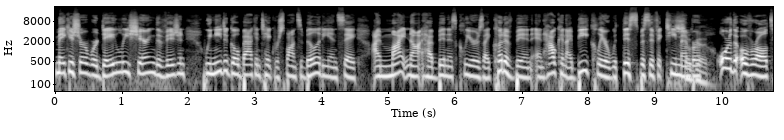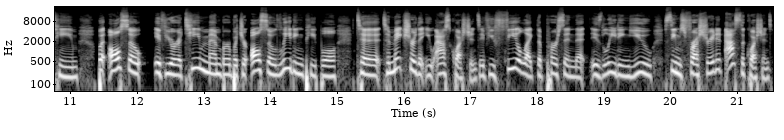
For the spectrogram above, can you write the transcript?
making sure we're daily sharing the vision, we need to go back and take responsibility and say, I might not have been as clear as I could have been. And how can I be clear with this specific team So member good. or the overall team? But also, if you're a team member but you're also leading people to to make sure that you ask questions. If you feel like the person that is leading you seems frustrated ask the questions.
